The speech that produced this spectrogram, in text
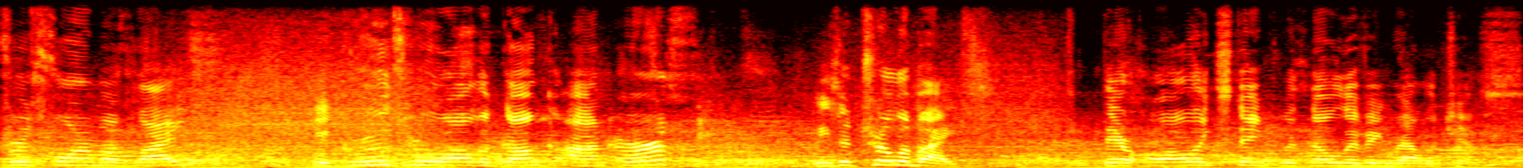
first form of life. It grew through all the gunk on Earth. These are trilobites. They're all extinct with no living relatives.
